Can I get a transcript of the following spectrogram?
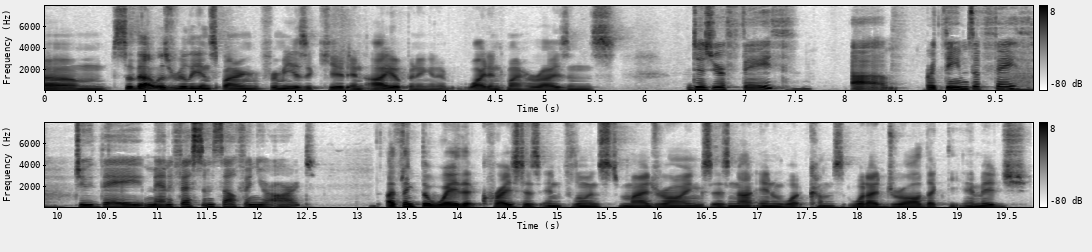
Um, so that was really inspiring for me as a kid and eye opening, and it widened my horizons. Does your faith um, or themes of faith do they manifest themselves in your art? I think the way that Christ has influenced my drawings is not in what comes what I draw like the image,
